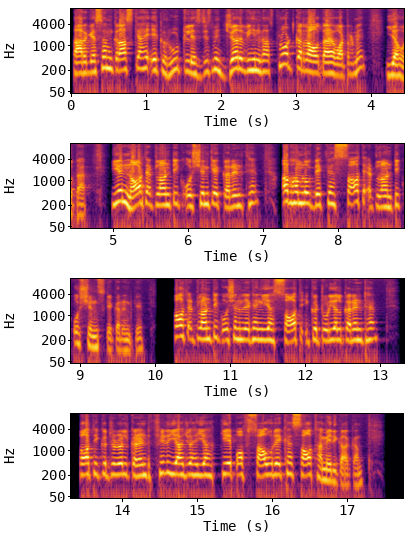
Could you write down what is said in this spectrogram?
सार्गेसम ग्रास क्या है? एक रूटलेस, जिसमें जड़ विहीन घास फ्लोट कर रहा होता है वाटर में, यह होता है। ये नॉर्थ अटलांटिक ओशियन के करंट थे। अब हम लोग देखते हैं साउथ अटलांटिक ओशियन के करंट के। साउथ अटलांटिक ओशन में देखेंगे, यह साउथ इक्वेटोरियल करंट है। साउथ इक्वेटोरियल करंट, फिर यह जो है, यह केप ऑफ़ साउर एक है साउथ अमेरिका का।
